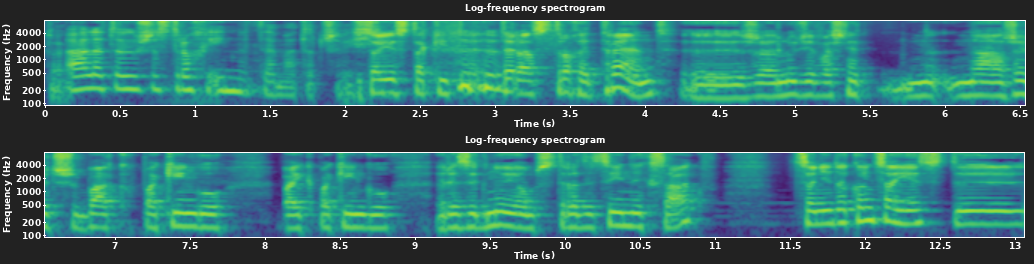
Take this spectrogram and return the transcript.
Tak. Ale to już jest trochę inny temat, oczywiście. I to jest taki te, teraz trochę trend, y, że ludzie właśnie na rzecz backpackingu, bikepackingu rezygnują z tradycyjnych sakw, co nie do końca jest y,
